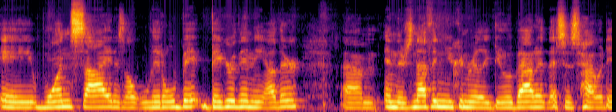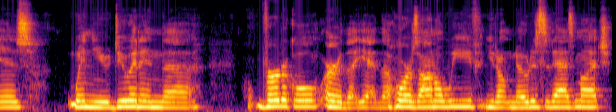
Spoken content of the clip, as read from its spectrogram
a one side is a little bit bigger than the other, um, and there's nothing you can really do about it. That's just how it is. When you do it in the vertical or the yeah the horizontal weave, you don't notice it as much.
